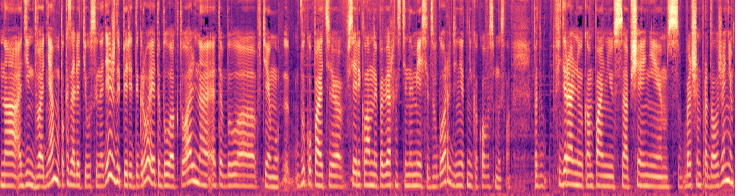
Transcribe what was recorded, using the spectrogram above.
на один-два дня. Мы показали эти усы надежды перед игрой, это было актуально, это было в тему. Выкупать э, все рекламные поверхности на месяц в городе нет никакого смысла. Под федеральную кампанию с сообщением, с большим продолжением,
